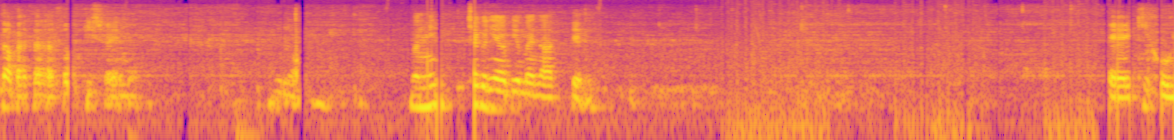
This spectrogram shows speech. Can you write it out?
dobra, teraz odpiszę mu. No. No niczego nie robimy nad tym. E, kichuj.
